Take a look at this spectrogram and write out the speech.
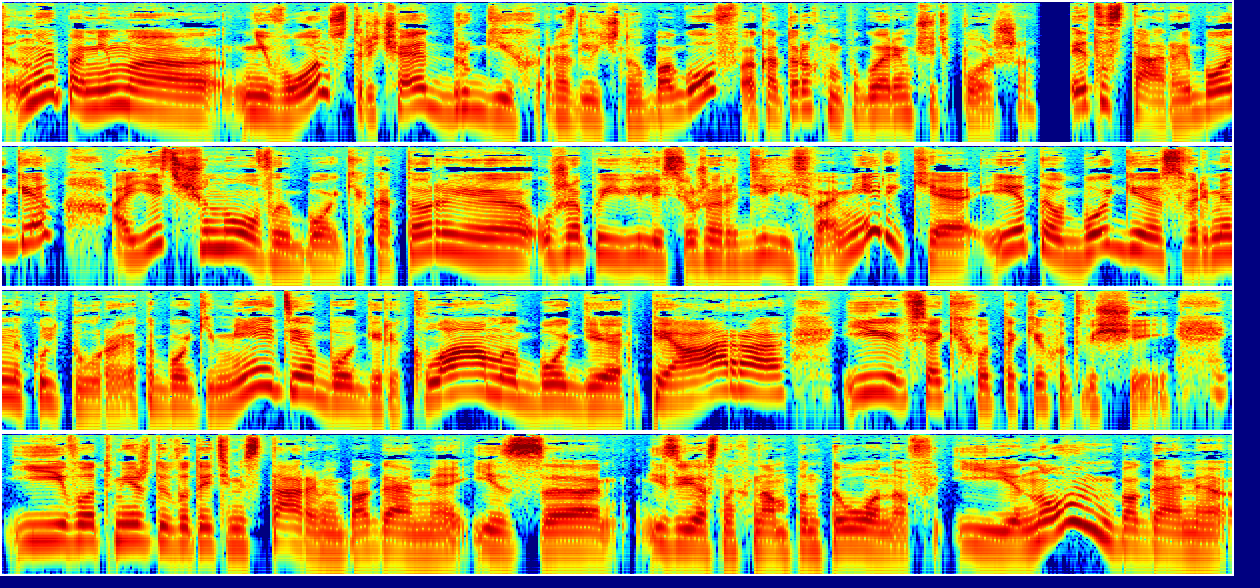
Ну и помимо него он встречает других различных богов, о которых мы поговорим чуть позже. Это старые боги, а есть еще новые боги, которые уже появились, уже родились в Америке, и это боги современной культуры. Это боги медиа, боги рекламы, боги пиара и всяких вот таких вот вещей. И вот между вот этими старыми богами из э, известных нам пантеонов и новыми богами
